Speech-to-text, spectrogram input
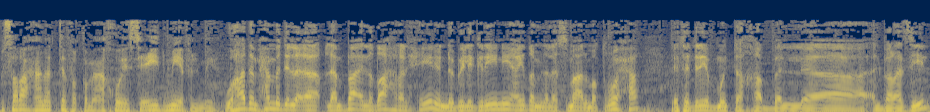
بصراحة أنا أتفق مع أخوي سعيد 100% وهذا محمد ال- الأنباء اللي ظاهره الحين إنه بيليجريني أيضا من الأسماء المطروحة لتدريب منتخب ال- البرازيل.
